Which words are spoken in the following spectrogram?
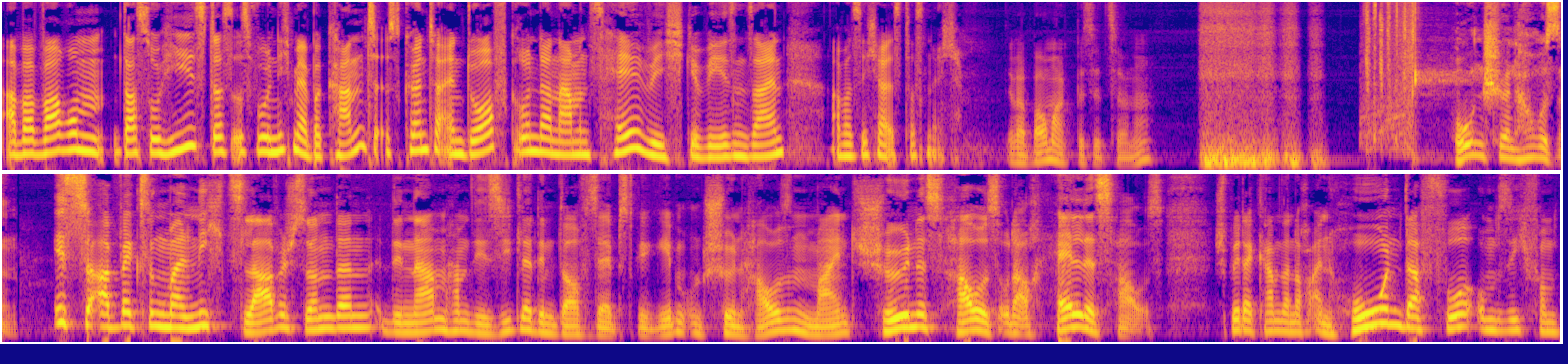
Aber warum das so hieß, das ist wohl nicht mehr bekannt. Es könnte ein Dorfgründer namens Hellwig gewesen sein, aber sicher ist das nicht. Der war Baumarktbesitzer, ne? Hohenschönhausen. Ist zur Abwechslung mal nicht slawisch, sondern den Namen haben die Siedler dem Dorf selbst gegeben und Schönhausen meint schönes Haus oder auch helles Haus. Später kam dann noch ein Hohn davor, um sich vom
